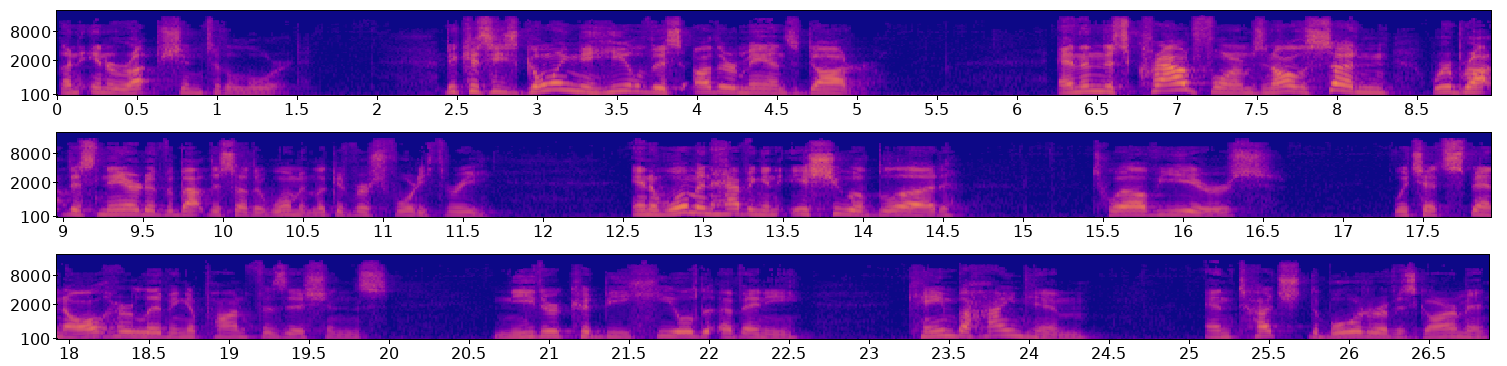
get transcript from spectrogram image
an interruption to the Lord. Because he's going to heal this other man's daughter. And then this crowd forms, and all of a sudden, we're brought this narrative about this other woman. Look at verse 43. And a woman having an issue of blood 12 years, which had spent all her living upon physicians, neither could be healed of any came behind him and touched the border of his garment,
